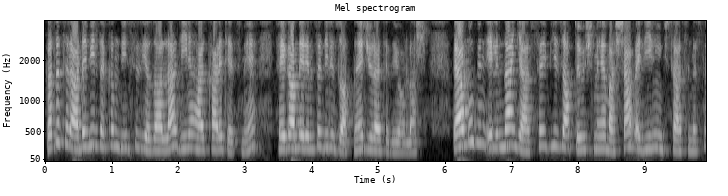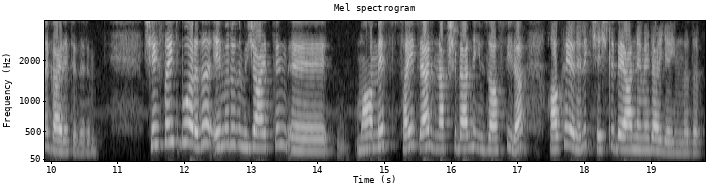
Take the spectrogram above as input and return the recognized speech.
Gazetelerde bir takım dinsiz yazarlar dine hakaret etmeye, peygamberimize dil uzatmaya cüret ediyorlar. Ben bugün elimden gelse bizzat dövüşmeye başlar ve dinin yükseltilmesine gayret ederim. Şeyh Said bu arada Emirül Mücahit'in e, Muhammed Said el Nakşibendi imzasıyla halka yönelik çeşitli beyannameler yayınladı.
